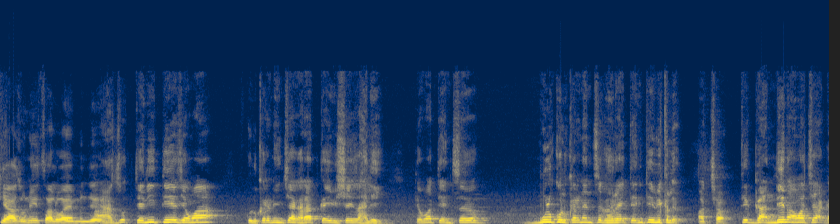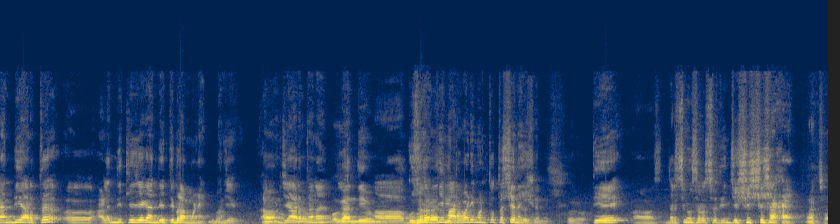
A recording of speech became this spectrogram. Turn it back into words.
ती अजूनही चालू आहे म्हणजे आजो त्यांनी ते जेव्हा कुलकर्णींच्या घरात काही विषय झाले तेव्हा त्यांचं मूळ कुलकर्ण्यांचं घर आहे त्यांनी ते विकलं. अच्छा. ते गांधी नावाच्या गांधी अर्थ आळंदीतले जे गांधी आहेत ते ब्राह्मण आहेत. म्हणजे आपण ज्या अर्थानं गांधी अं, गुजराती मारवाडी म्हणतो तसे नाही ते नरसिंह सरस्वतींचे शिष्य शाखा आहे. अच्छा.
